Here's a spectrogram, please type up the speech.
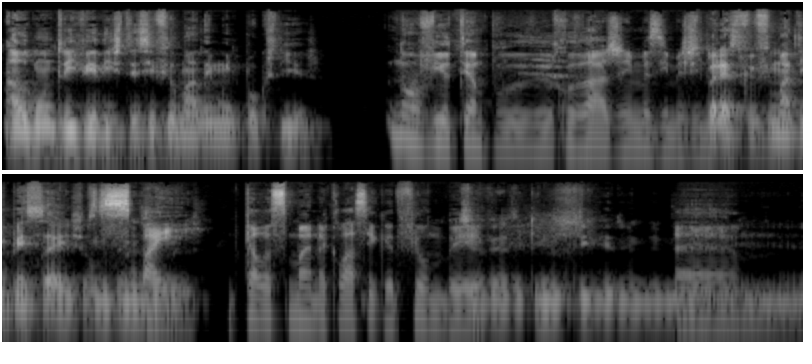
algum trivia disto ter sido filmado em muito poucos dias? Não vi o tempo de rodagem, mas imagino Parece que foi filmado tipo em 6 ou se pá, assim, aí, aquela semana clássica de filme Deixa eu B. ver aqui no trivia. Ahm.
